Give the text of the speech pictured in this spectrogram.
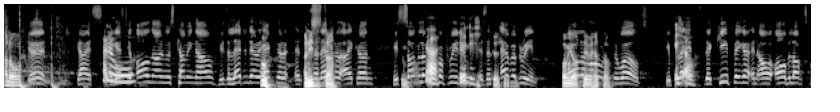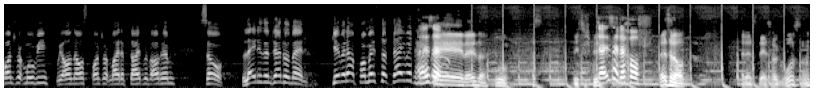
Hallo. Good. Guys, I guess Hallo. you all know who's coming now. He's a legendary Huh. actor, an Alice ist da. international icon. His song Looking Ja, for Freedom bin ich. is an evergreen all around the world. He Ich played auch. the key figure in our all-beloved SpongeBob movie. We all know SpongeBob might have died without him. So, ladies and gentlemen, give it up for Mr. David Da ist er. Hey, da ist er. Uh, was? Nicht zu spät? Da ist er, der Hoff. Da ist er. Ja, der, ist, der ist voll groß, ne?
